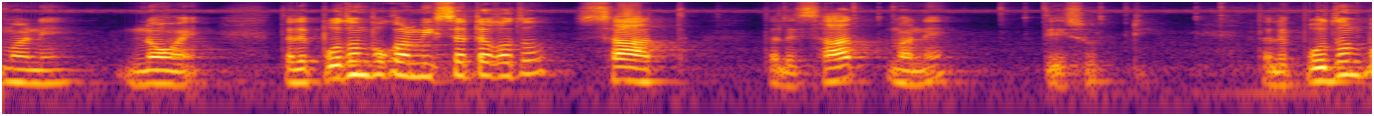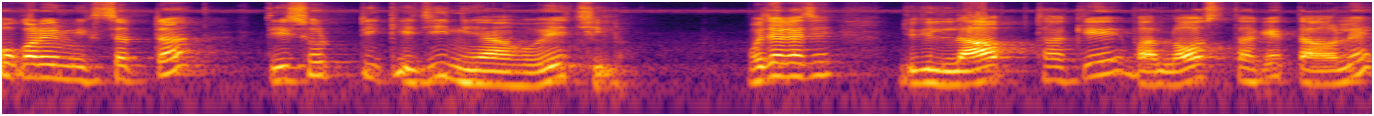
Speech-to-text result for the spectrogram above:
মানে নয়। তাহলে প্রথম প্রকার মিক্সচারটা কত? সাত। তাহলে সাত মানে তেষট্টি। তাহলে প্রথম প্রকারের মিক্সচারটা তেষট্টি কেজি নেওয়া হয়েছিল। বোঝা গেছে? যদি লাভ থাকে বা লস থাকে, তাহলে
